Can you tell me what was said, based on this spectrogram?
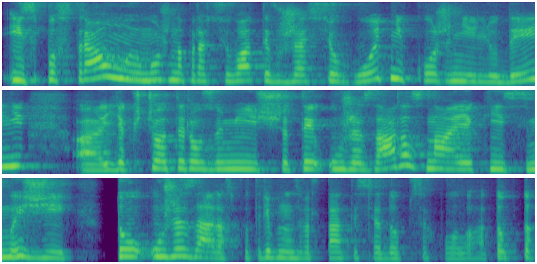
І з посттравмою можна працювати вже сьогодні, кожній людині. Якщо ти розумієш, що ти уже зараз на якійсь межі, то уже зараз потрібно звертатися до психолога. Тобто,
